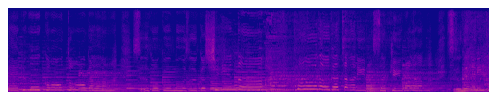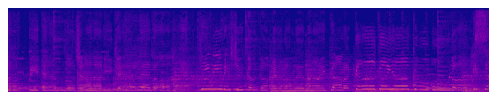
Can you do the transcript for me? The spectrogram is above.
えることがすごく難しいんだ物語の先は常にハッピーエンドじゃないけれど君にしか変えられないから輝くんだ。一線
